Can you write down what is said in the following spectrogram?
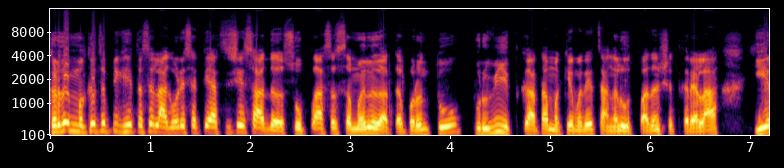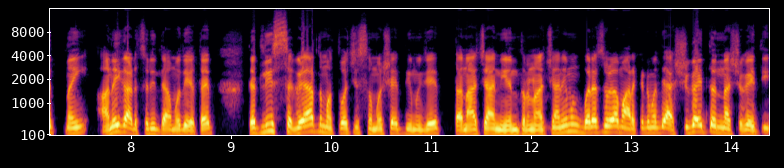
खरं तर मकाचं पीक हे तसं लागवडीसाठी अतिशय साधं सोपं असं समजलं जातं परंतु पूर्वी इतकं आता मकेमध्ये चांगलं उत्पादन शेतकऱ्याला येत नाही. अनेक अडचणी त्यामध्ये येत आहेत त्यातली सगळ्यात महत्वाची समस्या आहे ती म्हणजे तणाच्या नियंत्रणाची आणि मग बऱ्याच वेळा मार्केटमध्ये अशी काही तणनाशक आहे ती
